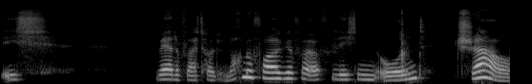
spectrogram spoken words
Ich werde vielleicht heute noch eine Folge veröffentlichen und ciao.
